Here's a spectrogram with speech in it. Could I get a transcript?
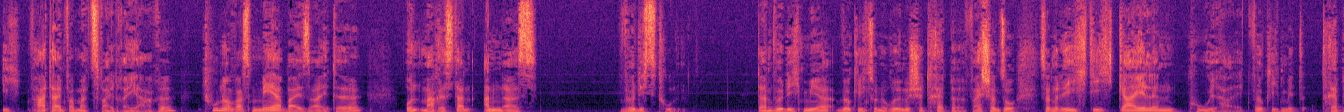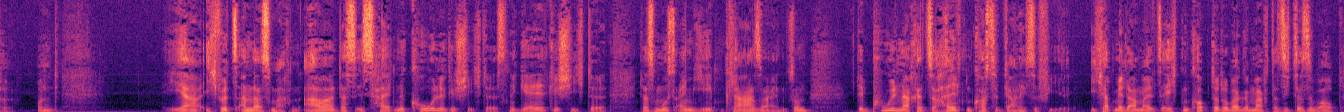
ich warte einfach mal zwei, drei Jahre, tu noch was mehr beiseite und mache es dann anders, würde ich es tun dann würde ich mir wirklich so eine römische Treppe, weißt schon, so, so einen richtig geilen Pool halt, wirklich mit Treppe. Und ja, ich würde es anders machen, aber das ist halt eine Kohlegeschichte, ist eine Geldgeschichte. Das muss einem jedem klar sein. So ein, den Pool nachher zu halten, kostet gar nicht so viel. Ich habe mir damals echt einen Kopf darüber gemacht, dass ich das überhaupt,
